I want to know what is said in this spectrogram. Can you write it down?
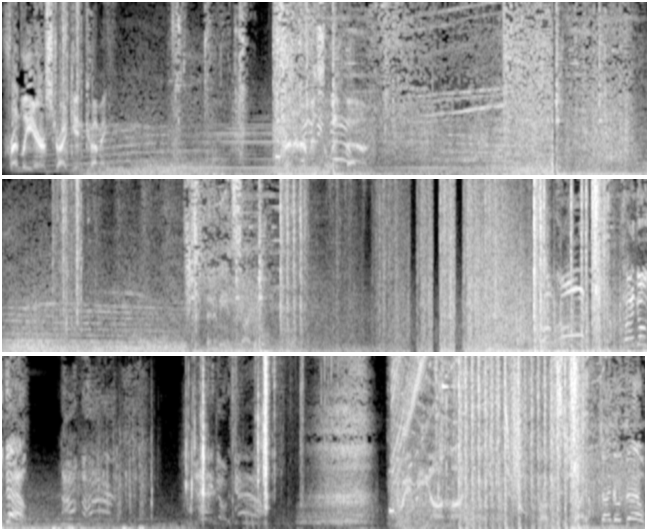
Friendly airstrike incoming. Predator missile inbound. Tango down.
